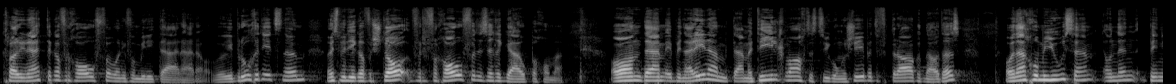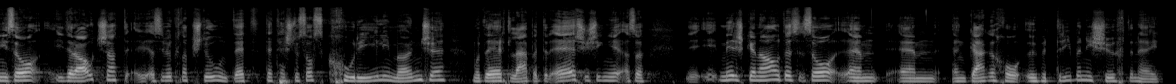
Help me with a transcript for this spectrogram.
Klarinette verkaufen, die ich vom Militär her habe. Weil ich brauche die jetzt nicht mehr. Und jetzt will ich verkaufen, dass ich ein Geld bekomme. Und ähm, ich bin da rein, mit dem einen Deal gemacht, das Zeug unterschrieben, den Vertrag und all das. Und dann komme ich raus und dann bin ich so in der Altstadt, also wirklich noch gestaunt. Dort, dort hast du so skurrile Menschen, die dort leben. Der erste ist irgendwie, also, mir ist genau das so ähm, ähm, entgegengekommen, übertriebene Schüchternheit.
